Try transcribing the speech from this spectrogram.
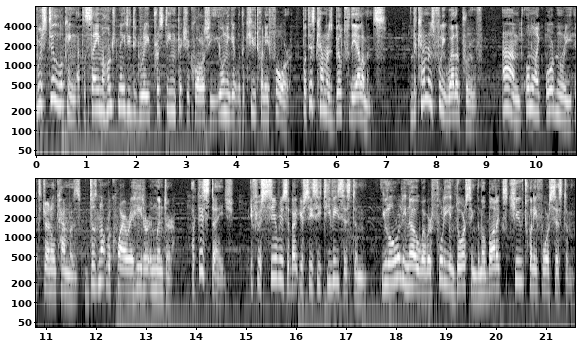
We're still looking at the same 180 degree pristine picture quality you only get with the Q24, but this camera is built for the elements. The camera is fully weatherproof and, unlike ordinary external cameras, does not require a heater in winter. At this stage, if you're serious about your CCTV system, you'll already know why we're fully endorsing the Mobotix Q24 system.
